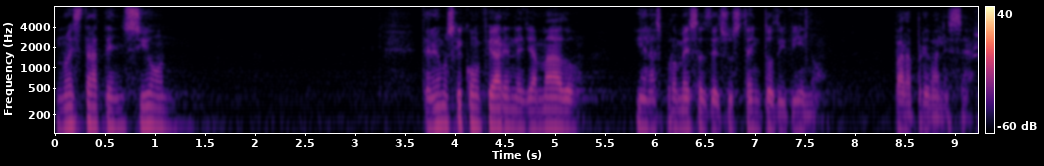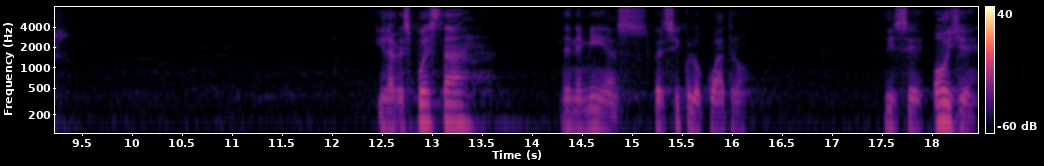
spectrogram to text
nuestra atención. Tenemos que confiar en el llamado y en las promesas del sustento divino para prevalecer. Y la respuesta de Nehemías, versículo 4 dice, oye,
